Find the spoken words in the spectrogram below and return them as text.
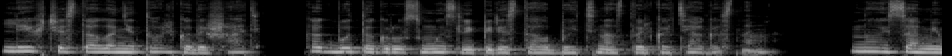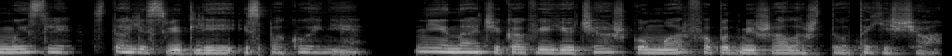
Легче стало не только дышать, как будто груз мысли перестал быть настолько тягостным. Но и сами мысли стали светлее и спокойнее. Не иначе, как в ее чашку Марфа подмешала что-то еще.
